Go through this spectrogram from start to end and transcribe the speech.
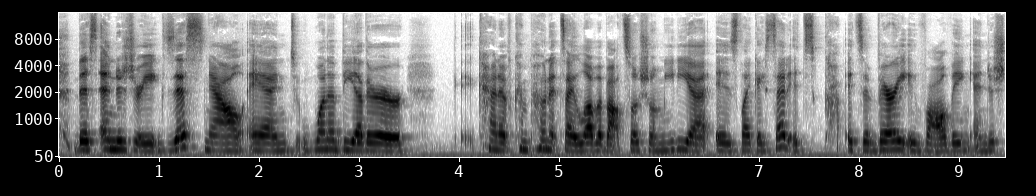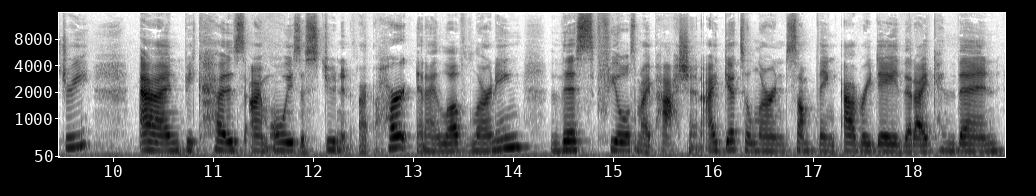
this industry exists now. And one of the other kind of components I love about social media is like I said it's it's a very evolving industry and because I'm always a student at heart and I love learning this fuels my passion I get to learn something every day that I can then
